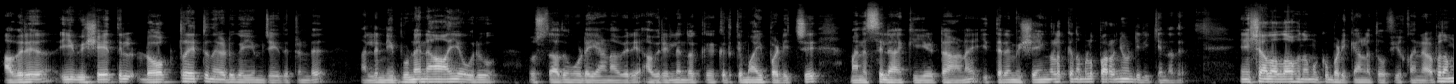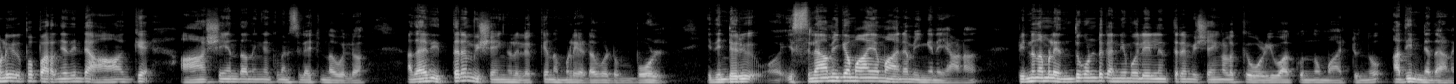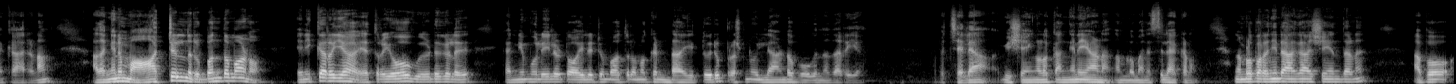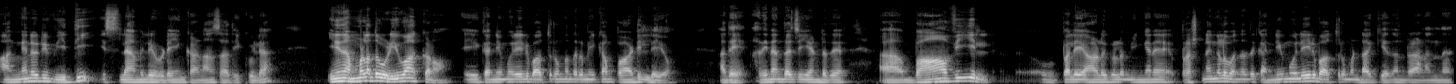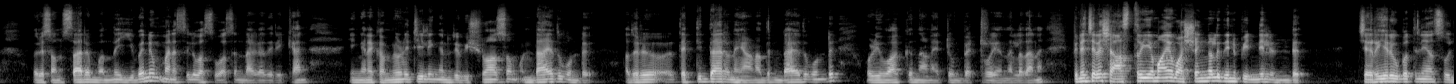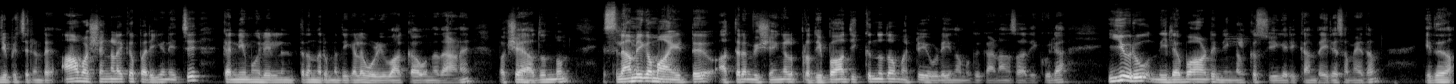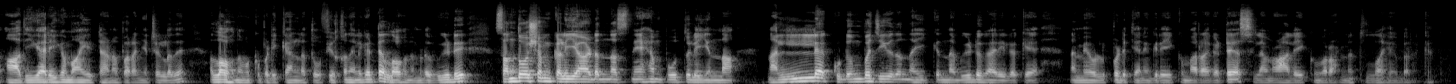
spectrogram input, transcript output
അവർ ഈ വിഷയത്തിൽ ഡോക്ടറേറ്റ് നേടുകയും ചെയ്തിട്ടുണ്ട്. നല്ല നിപുണനായ ഒരു ഉസ്താദും കൂടെയാണ് അവർ അവരിൽ നിന്നൊക്കെ കൃത്യമായി പഠിച്ച് മനസ്സിലാക്കിയിട്ടാണ് ഇത്തരം വിഷയങ്ങളൊക്കെ നമ്മൾ പറഞ്ഞുകൊണ്ടിരിക്കുന്നത്. ഇൻഷാ അള്ളാഹു നമുക്കും പഠിക്കാനുള്ള തോഫീഖ് തന്നെയാണ് അപ്പോൾ നമ്മൾ ഇപ്പോൾ പറഞ്ഞതിന്റെ ആകെ ആശയം എന്താ നിങ്ങൾക്ക് മനസ്സിലായിട്ടുണ്ടാവുമല്ലോ? അതായത് ഇത്തരം വിഷയങ്ങളിലൊക്കെ നമ്മൾ ഇടപെടുമ്പോൾ ഇതിന്റെ ഒരു ഇസ്ലാമികമായ മാനം ഇങ്ങനെയാണ്. പിന്നെ നമ്മൾ എന്തുകൊണ്ട് കന്നിമൂലയിൽ നിന്ന് ഇത്തരം വിഷയങ്ങളൊക്കെ ഒഴിവാക്കുന്നു മാറ്റുന്നു? അതിന്നതാണ് കാരണം. അതങ്ങനെ മാറ്റൽ നിർബന്ധമാണോ? എനിക്കറിയാം എത്രയോ വീടുകൾ കന്നിമൂലയിൽ ടോയ്ലറ്റും ബാത്റൂമൊക്കെ ഒക്കെ ഉണ്ടായിട്ട് ഒരു പ്രശ്നം ഇല്ലാണ്ട് പോകുന്നത് അറിയാം. അപ്പോൾ ചില വിഷയങ്ങളൊക്കെ അങ്ങനെയാണ് നമ്മൾ മനസ്സിലാക്കണം. നമ്മൾ പറഞ്ഞതിന്റെ ആകാശം എന്താണ്? അപ്പോൾ അങ്ങനെ ഒരു വിധി ഇസ്ലാമിൽ എവിടെയും കാണാൻ സാധിക്കില്ല ഇനി നമ്മളത് ഒഴിവാക്കണോ? ഈ കന്നിമൂലയിൽ ബാത്റൂം നിർമ്മിക്കാൻ പാടില്ലയോ? അതെ അതിനെന്താ ചെയ്യേണ്ടത്? ഭാവിയിൽ പല ആളുകളും ഇങ്ങനെ പ്രശ്നങ്ങൾ വന്നത് കന്നിമൂലയിൽ ബാത്റൂം ഉണ്ടാക്കിയതുകൊണ്ടാണെന്ന് ഒരു സംസാരം വന്ന് ഇവനും മനസ്സിൽ വസവാസം ഉണ്ടാകാതിരിക്കാൻ ഇങ്ങനെ കമ്മ്യൂണിറ്റിയിൽ ഇങ്ങനെ ഒരു വിശ്വാസം ഉണ്ടായതുകൊണ്ട് അതൊരു തെറ്റിദ്ധാരണയാണ്. അതുണ്ടായതുകൊണ്ട് ഒഴിവാക്കുന്നതാണ് ഏറ്റവും ബെറ്റർ എന്നുള്ളതാണ്. പിന്നെ ചില ശാസ്ത്രീയമായ വശങ്ങൾ ഇതിന് പിന്നിലുണ്ട്. ചെറിയ രൂപത്തിൽ ഞാൻ സൂചിപ്പിച്ചിട്ടുണ്ട്. ആ വശങ്ങളൊക്കെ പരിഗണിച്ച് കന്നിമൂലയിൽ നിന്ന് ഇത്തരം നിർമ്മിതികളെ ഒഴിവാക്കാവുന്നതാണ്. പക്ഷേ അതൊന്നും ഇസ്ലാമികമായിട്ട് അത്തരം വിഷയങ്ങൾ പ്രതിപാദിക്കുന്നതോ മറ്റോ എവിടെയും നമുക്ക് കാണാൻ സാധിക്കില്ല ഈ ഒരു നിലപാട് നിങ്ങൾക്ക് സ്വീകരിക്കാൻ ധൈര്യസമേതം ഇത് ആധികാരികമായിട്ടാണ് പറഞ്ഞിട്ടുള്ളത്. അള്ളാഹു നമുക്ക് പഠിക്കാനുള്ള തോഫിയൊക്കെ നൽകട്ടെ. അള്ളാഹു നമ്മുടെ വീട് സന്തോഷം കളിയാടുന്ന സ്നേഹം പൂത്തുലയുന്ന നല്ല കുടുംബജീവിതം നയിക്കുന്ന വീടുകാരിലൊക്കെ നമ്മെ ഉൾപ്പെടുത്തി അനുഗ്രഹിക്കുമാറാകട്ടെ. അസ്സാം വലൈക്കും വാഹമത്തല്ലാഹി വാബർക്കാത്തു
